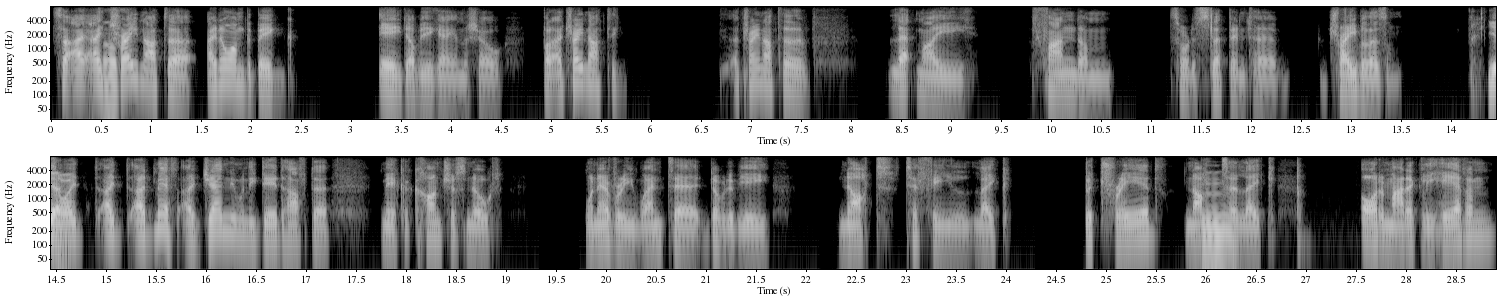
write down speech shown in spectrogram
so I, I Oh. try not to I know I'm the big AEW guy in the show, but I try not to I try not to let my fandom sort of slip into tribalism. Yeah. So I I admit I genuinely did have to make a conscious note whenever he went to WWE not to feel like betrayed, not Mm. to like automatically hate him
